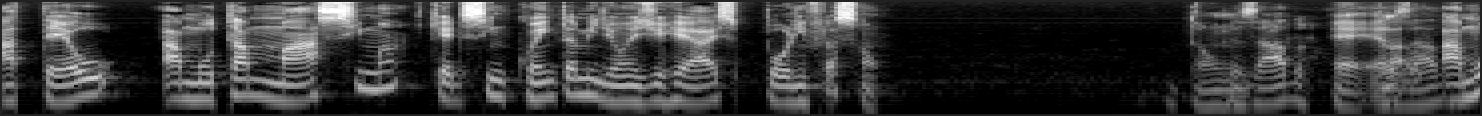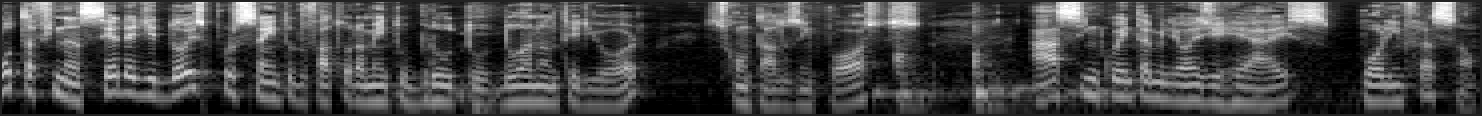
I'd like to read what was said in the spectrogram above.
até o, a multa máxima, que é de 50 milhões de reais por infração. Então, Pesado. é, ela- Pesado. a multa financeira é de 2% do faturamento bruto do ano anterior, descontados os impostos, a 50 milhões de reais por infração.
